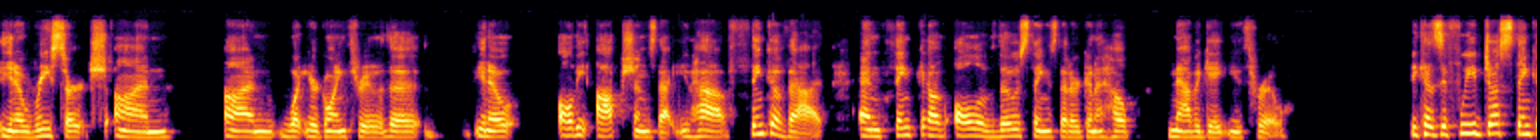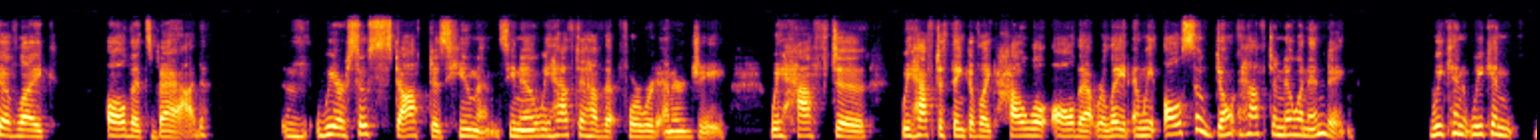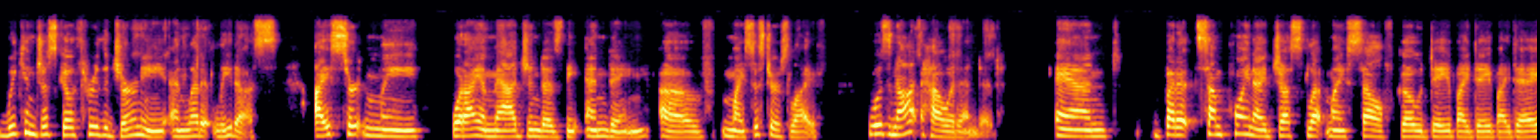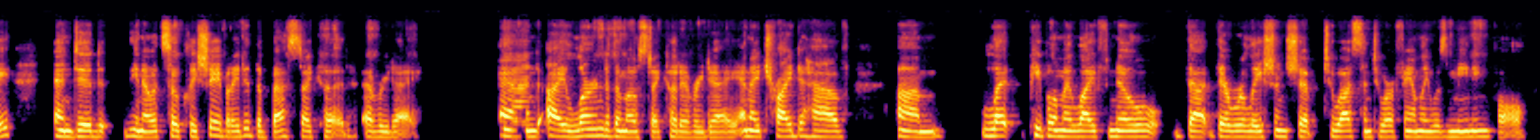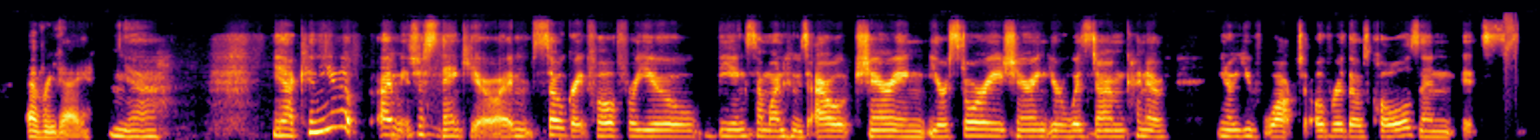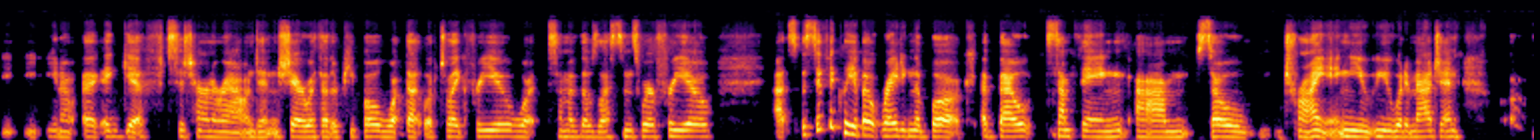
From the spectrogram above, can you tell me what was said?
you know research on on what you're going through the you know all the options that you have. Think of that and think of all of those things that are going to help navigate you through. Because if we just think of like all that's bad, we are so stopped as humans, you know, we have to have that forward energy. We have to we have to think of like how will all that relate and we also don't have to know an ending we can we can we can just go through the journey and let it lead us i certainly what I imagined as the ending of my sister's life was not how it ended. And, but at some point, I just let myself go day by day by day and did, you know, it's so cliche, but I did the best I could every day. and I learned the most I could every day. And I tried to have um, let people in my life know that their relationship to us and to our family was meaningful every day. Yeah. Yeah. Can you? I mean, just thank you. I'm so grateful for you being someone who's out sharing your story, sharing your wisdom, kind of, you know, you've walked over those coals and it's, you know, a, a gift to turn around and share with other people what that looked like for you, what some of those lessons were for you uh, specifically about writing the book about something um, so trying, you you would imagine.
